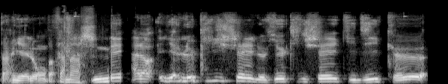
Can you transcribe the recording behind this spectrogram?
Paris et Londres. Ça marche. Mais alors il y a le cliché, le vieux cliché qui dit que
